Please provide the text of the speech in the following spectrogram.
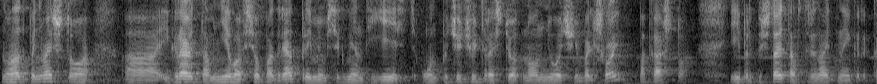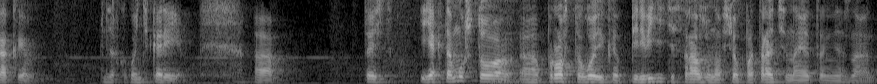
Но надо понимать, что э, играют там не во все подряд, премиум-сегмент есть, он по чуть-чуть растет, но он не очень большой пока что, и предпочитают там соревновательные игры, как и в какой-нибудь Корее. А, то есть я к тому, что э, просто логика, переведите сразу на все, потратьте на это, не знаю,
